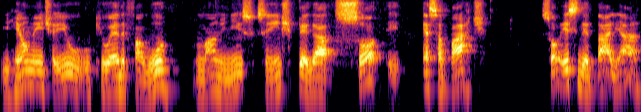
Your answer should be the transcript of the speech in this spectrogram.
E realmente aí o, o que o Éder falou lá no início, se a gente pegar só essa parte, só esse detalhe, ah,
